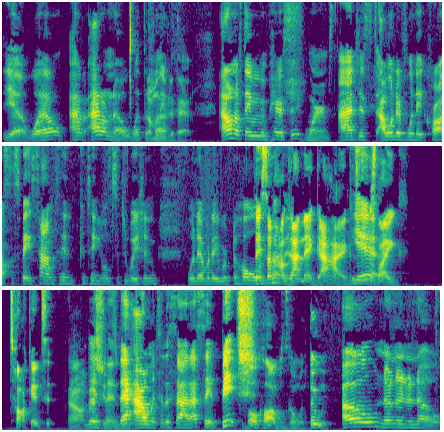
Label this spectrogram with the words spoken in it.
Yeah, well, I I don't know what the I'm fuck. gonna leave it at that. I don't know if they were even parasitic worms. I just I wonder if when they crossed the space time continuum situation, whenever they ripped a hole, They somehow something- gotten that guy because he was like talking to. Oh, that Listen, that. I went to the side. I said, "Bitch." Volkov was going through it. Oh no no no no!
